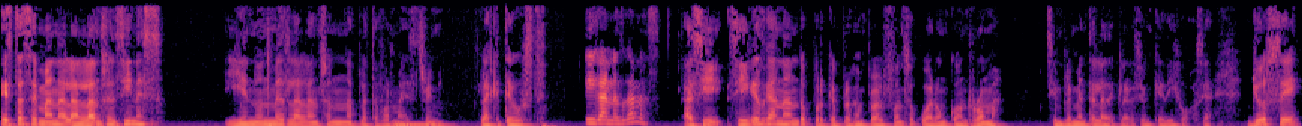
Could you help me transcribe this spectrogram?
esta semana la lanzo en cines y en un mes la lanzo en una plataforma de streaming, la que te guste. Y ganas, ganas. Así, sigues ganando porque, por ejemplo, Alfonso Cuarón con Roma, simplemente la declaración que dijo, o sea, yo sé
